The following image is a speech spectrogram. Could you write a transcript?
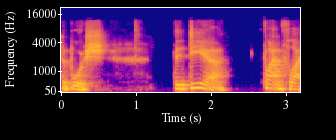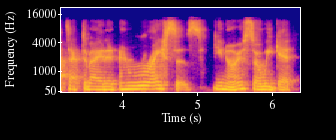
the bush. The deer fight and flight's activated and races, you know, so we get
